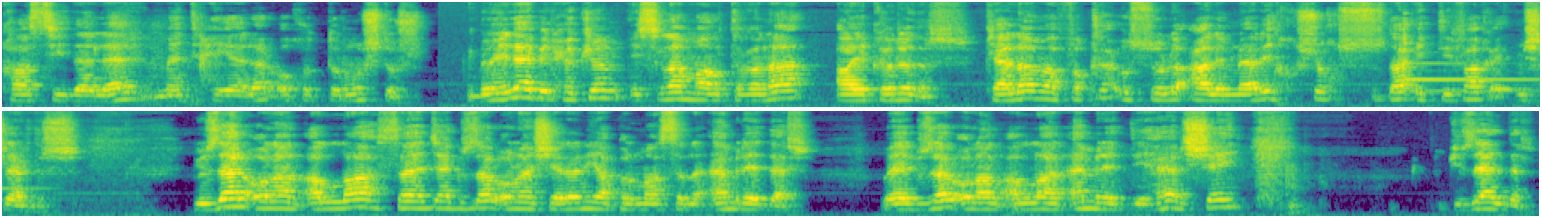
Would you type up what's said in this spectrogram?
kasideler, methiyeler okutturmuştur. Böyle bir hüküm İslam mantığına aykırıdır. Kelam ve fıkıh usulü alimleri şu hususta ittifak etmişlerdir. Güzel olan Allah sadece güzel olan şeylerin yapılmasını emreder ve güzel olan Allah'ın emrettiği her şey güzeldir.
